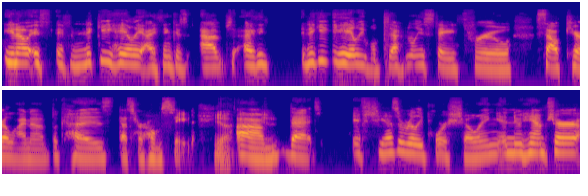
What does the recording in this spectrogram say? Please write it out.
You know, if if Nikki Haley, I think is ab- I think Nikki Haley will definitely stay through South Carolina because that's her home state. Yeah. Um, that if she has a really poor showing in New Hampshire,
